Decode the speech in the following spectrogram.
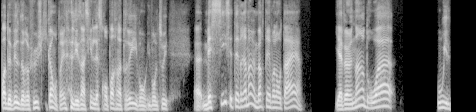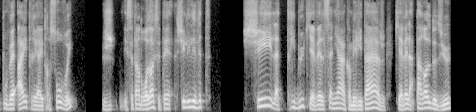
pas de ville de refuge qui compte. Hein, les anciens ne laisseront pas rentrer, ils vont, le tuer. Euh, mais si c'était vraiment un meurtre involontaire, il y avait un endroit où il pouvait être et être sauvé. Et cet endroit-là, c'était chez les Lévites, chez la tribu qui avait le Seigneur comme héritage, qui avait la parole de Dieu.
